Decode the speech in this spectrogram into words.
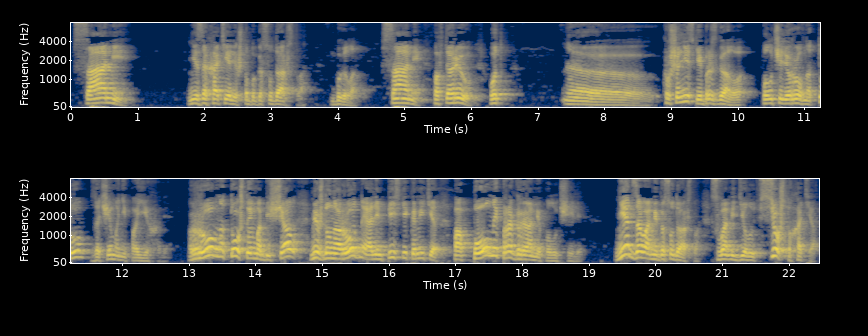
Сами не захотели, чтобы государство было. Сами, повторю, вот э, Крушельницкий и Брызгалова получили ровно то, зачем они поехали. Ровно то, что им обещал Международный Олимпийский комитет. По полной программе получили. Нет за вами государства, с вами делают все, что хотят.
